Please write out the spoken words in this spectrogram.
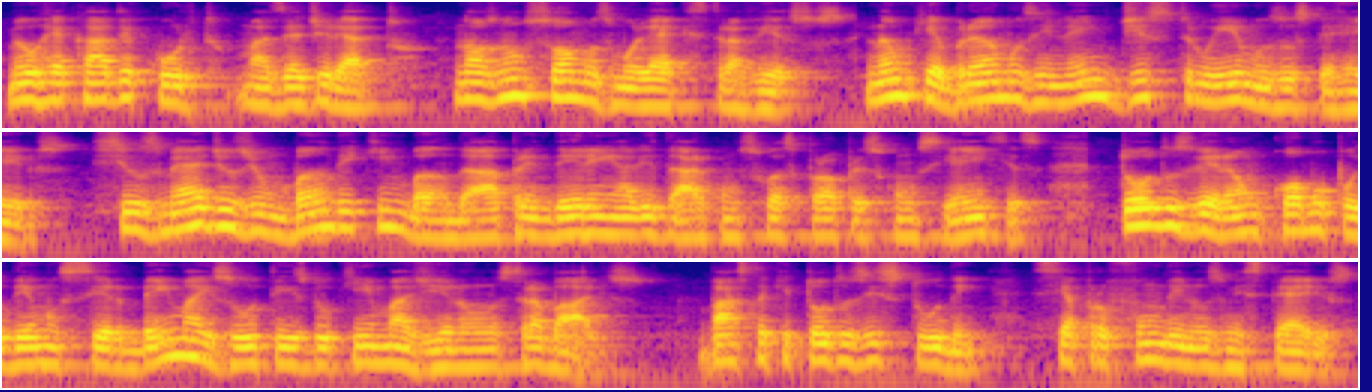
Meu recado é curto, mas é direto. Nós não somos moleques travessos, não quebramos e nem destruímos os terreiros. Se os médios de Umbanda e Quimbanda aprenderem a lidar com suas próprias consciências, todos verão como podemos ser bem mais úteis do que imaginam nos trabalhos. Basta que todos estudem, se aprofundem nos mistérios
